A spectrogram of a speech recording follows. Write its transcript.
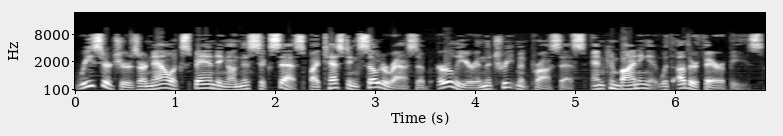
Researchers are now expanding on this success by testing sotorasib earlier in the treatment process and combining it with other therapies.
